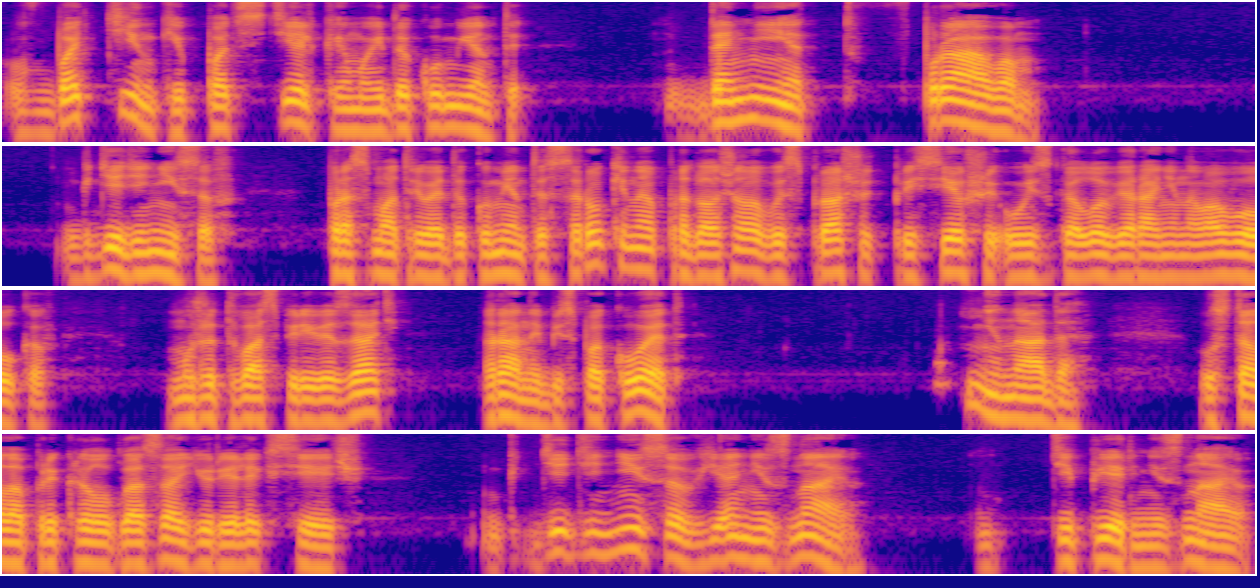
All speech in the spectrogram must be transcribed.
«В ботинке под стелькой мои документы. Да нет, в правом!» «Где Денисов?» – Просматривая документы Сорокина, продолжал выспрашивать присевший у изголовья раненого Волков. «Может, вас перевязать? Раны беспокоят?» «Не надо», – устало прикрыл глаза Юрий Алексеевич. «Где Денисов, я не знаю». «Теперь не знаю»,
